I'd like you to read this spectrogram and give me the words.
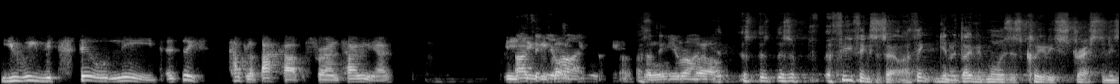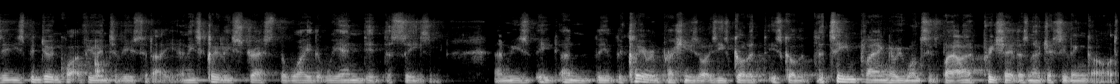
you we would still need at least a couple of backups for Antonio. I think, you're right. I think you're right. Well. There's, there's a, a, few things to say. I think you know David Moyes is clearly stressed in his. He's been doing quite a few interviews today, and he's clearly stressed the way that we ended the season. And he's he, and the, the clear impression he's got is he's got a, he's got the team playing how he wants it to play. I appreciate there's no Jesse Lingard,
